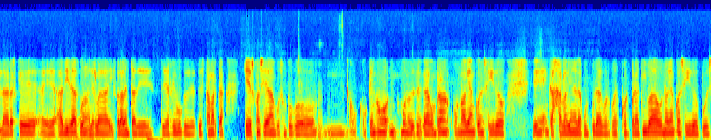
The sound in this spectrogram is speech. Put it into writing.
la verdad es que Adidas, bueno, ayer la, hizo la venta de, de Reebok, de esta marca, ellos consideraban pues un poco mm, o, que no bueno desde que la compraron o no habían conseguido eh, encajarla bien en la cultura corporativa o no habían conseguido pues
